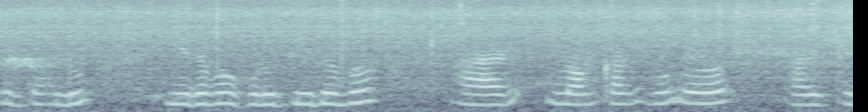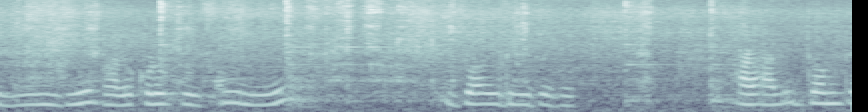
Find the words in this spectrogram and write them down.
সেদ্ধ আলু দিয়ে দেবো, হলুদ দিয়ে দেবো আর লঙ্কার গুঁড়ো আর একটু নুন দিয়ে ভালো করে কষিয়ে নিয়ে জল দিয়ে দেবো। আর আলুর দমটা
